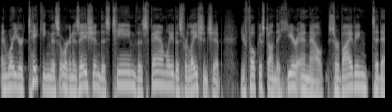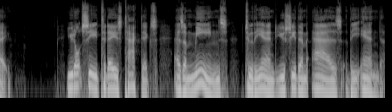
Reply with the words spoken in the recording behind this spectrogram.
and where you're taking this organization, this team, this family, this relationship. You're focused on the here and now, surviving today. You don't see today's tactics as a means to the end. You see them as the end.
